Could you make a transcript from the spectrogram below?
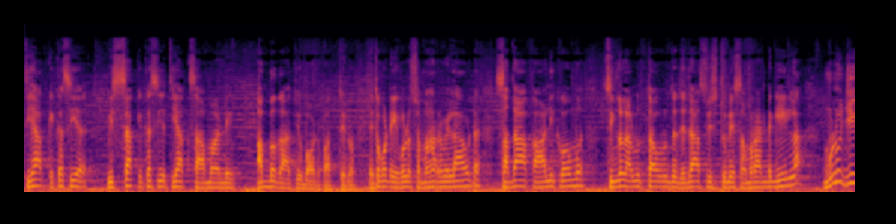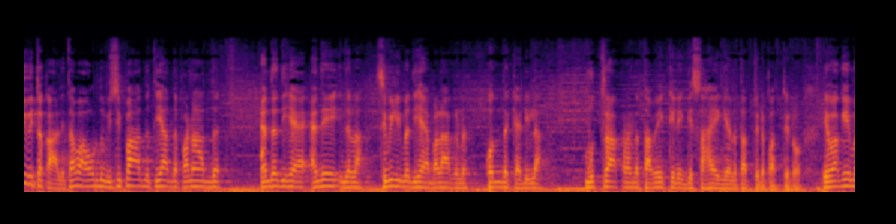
තිහක් එකසිය විස්සක් එකසිය තියක් සාමාන්‍යයෙන් අබ්ගාතය බවට පත්වෙන. එතකොට ඒගොල සමහර වෙලාවට සදා කාලිකෝම සිංහල අලුත් අවුරුද්ධ දෙදස් විස්තුනේ සමරන්ඩ ගිල්ලා මුළු ජීවිත කාලි තව අවුරුදු විසිපාද තියද්ද පනහද්ද ඇඳ දිහැ ඇදේ ඉඳලා සිවිලිම දිහැ බලාගන කොන්ද කැඩිලා මුත්‍රා කරන්න තවය කෙනෙක්ගේ සහයෙන් යන තත්වට පත්වෙනවා. ඒවගේම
